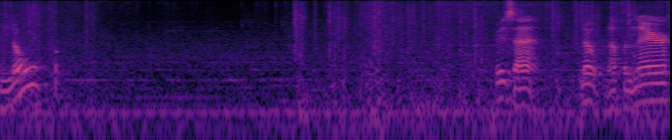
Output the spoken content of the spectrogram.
Nope. Who's that? Nope, nothing there.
